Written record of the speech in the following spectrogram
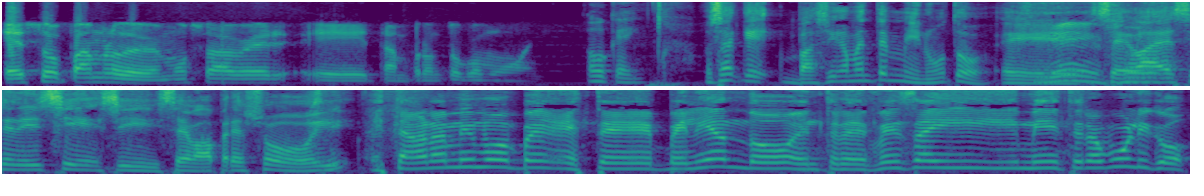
Eso, Pam, lo debemos saber eh, tan pronto como hoy. Ok. O sea que básicamente en minutos eh, se va a decidir si, si se va preso hoy. Está ahora mismo este, peleando entre defensa y Ministerio Público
